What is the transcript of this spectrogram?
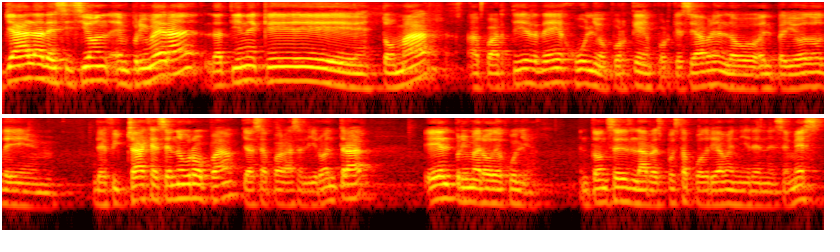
ya la decisión en primera la tiene que tomar a partir de julio. ¿Por qué? Porque se abre el periodo de, fichajes en Europa, ya sea para salir o entrar, el primero de julio. Entonces, la respuesta podría venir en ese mes.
